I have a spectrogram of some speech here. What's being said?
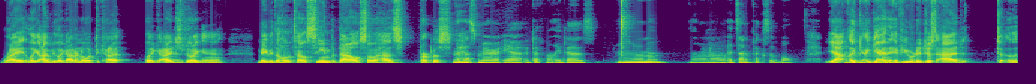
right? Like I'd be like, I don't know what to cut. Like I'd just be like, eh. maybe the hotel scene, but that also has purpose. it has merit. Yeah, it definitely does. I don't know. I don't know. It's unfixable. Yeah, like again, if you were to just add, to,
